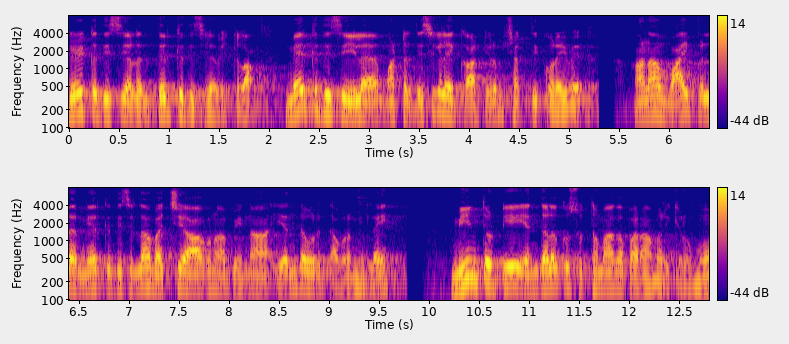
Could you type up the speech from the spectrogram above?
கிழக்கு திசை அல்லது தெற்கு திசையில் வைக்கலாம். மேற்கு திசையில் மற்ற திசைகளை காட்டிலும் சக்தி குறைவு. ஆனால் வாய்ப்பில் மேற்கு திசையில் தான் வச்சு ஆகணும் அப்படின்னா எந்த ஒரு தவறும் இல்லை. மீன் தொட்டியை எந்த அளவுக்கு சுத்தமாக பராமரிக்கிறோமோ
